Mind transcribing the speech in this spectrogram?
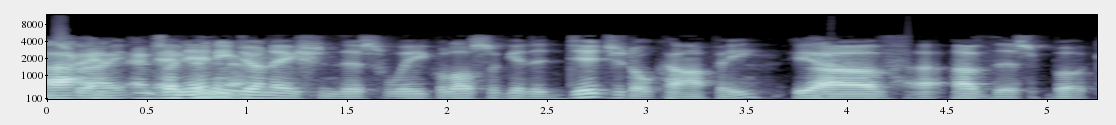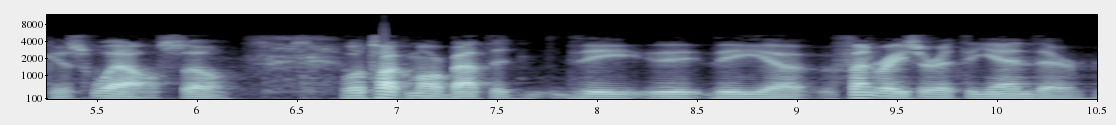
uh, right. and, and, so and any gonna, donation this week will also get a digital copy yeah. of uh, of this book as well. So, we'll talk more about the the the, the uh, fundraiser at the end there.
